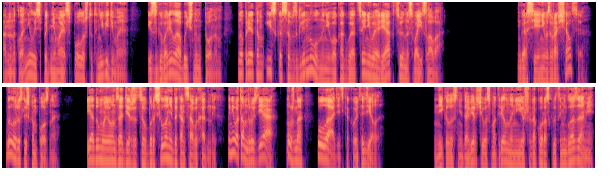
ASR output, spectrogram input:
Она наклонилась, поднимая с пола что-то невидимое, и заговорила обычным тоном, но при этом искоса взглянул на него, как бы оценивая реакцию на свои слова. Гарсия не возвращался? Было уже слишком поздно. Я думаю, он задержится в Барселоне до конца выходных. У него там друзья, нужно уладить какое-то дело. Николас недоверчиво смотрел на нее широко раскрытыми глазами,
